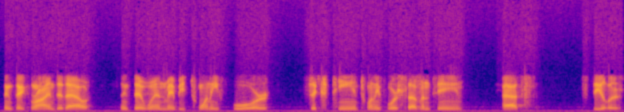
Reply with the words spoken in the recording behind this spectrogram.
I think they grind it out. I think they win maybe 24 16, 24 17. Pats, Steelers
